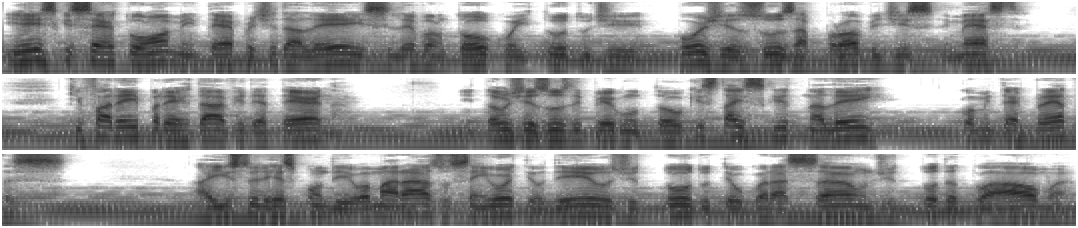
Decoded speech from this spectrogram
E eis que certo homem, intérprete da lei, se levantou com o intuito de pôr Jesus à prova e disse-lhe: Mestre, que farei para herdar a vida eterna? Então Jesus lhe perguntou: O que está escrito na lei? Como interpretas? A isto ele respondeu: Amarás o Senhor teu Deus de todo o teu coração, de toda a tua alma,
